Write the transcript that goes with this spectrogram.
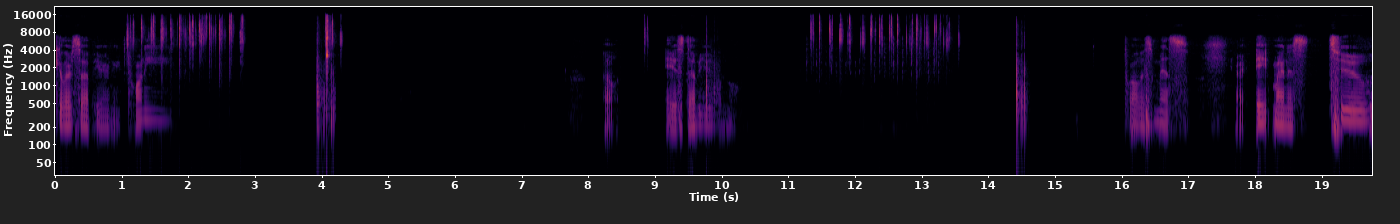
Regular sub here, need 20. Oh, ASW. Twelve is miss. Alright, eight minus two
